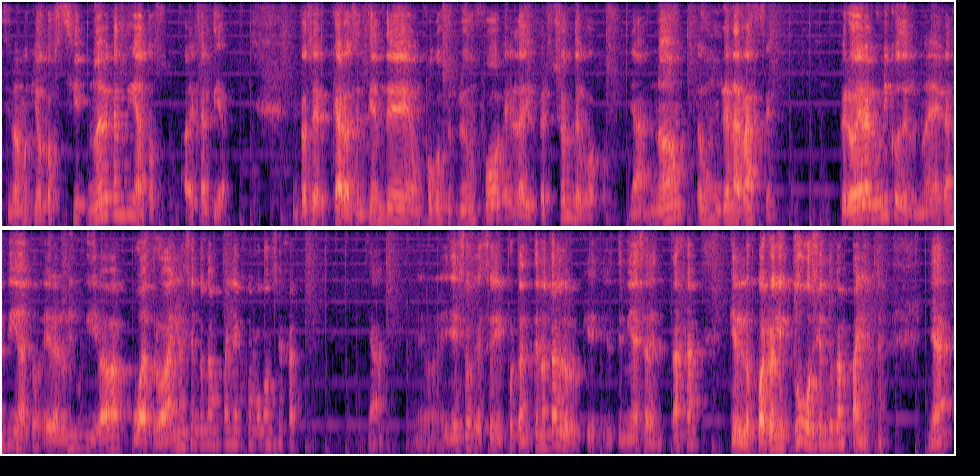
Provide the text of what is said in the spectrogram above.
si no me equivoco, nueve candidatos alcaldía. Entonces, claro, se entiende un poco su triunfo en la dispersión de votos, ¿ya? no un gran arrastre. Pero era el único de los nueve candidatos, era el único que llevaba cuatro años haciendo campaña como concejal. Y eso, eso es importante notarlo porque él tenía esa ventaja que en los cuatro años estuvo haciendo campaña, ¿ya?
